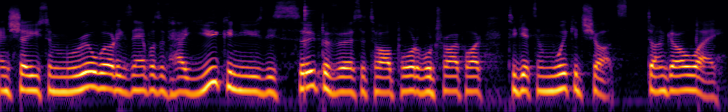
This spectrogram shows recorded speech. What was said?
and show you some real world examples of how you can use this super versatile portable tripod to get some wicked shots. Don't go away.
